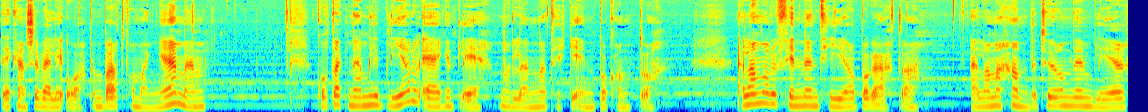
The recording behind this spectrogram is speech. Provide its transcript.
Det er kanskje veldig åpenbart for mange, men hvor takknemlig blir du egentlig når lønna tikker inn på konto? Eller når du finner en tier på gata? Eller når handleturen din blir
